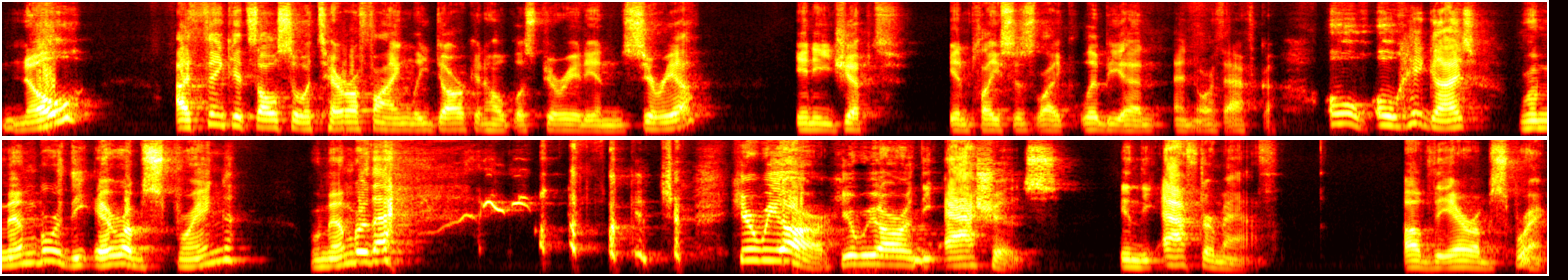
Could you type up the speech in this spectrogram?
No. I think it's also a terrifyingly dark and hopeless period in Syria, in Egypt, in places like Libya and, and North Africa. Oh, oh, hey guys, remember the Arab Spring? Remember that? Here we are. Here we are in the ashes, in the aftermath of the Arab Spring.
